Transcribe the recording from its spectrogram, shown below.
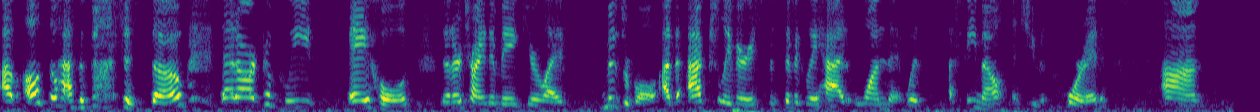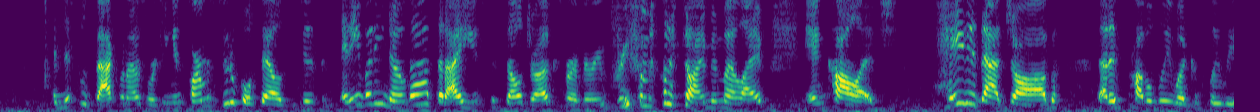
I've also had the bosses, though, that are complete a-holes that are trying to make your life miserable. I've actually very specifically had one that was a female and she was horrid. Um, and this was back when I was working in pharmaceutical sales. Does anybody know that? That I used to sell drugs for a very brief amount of time in my life in college. Hated that job. That is probably what completely.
